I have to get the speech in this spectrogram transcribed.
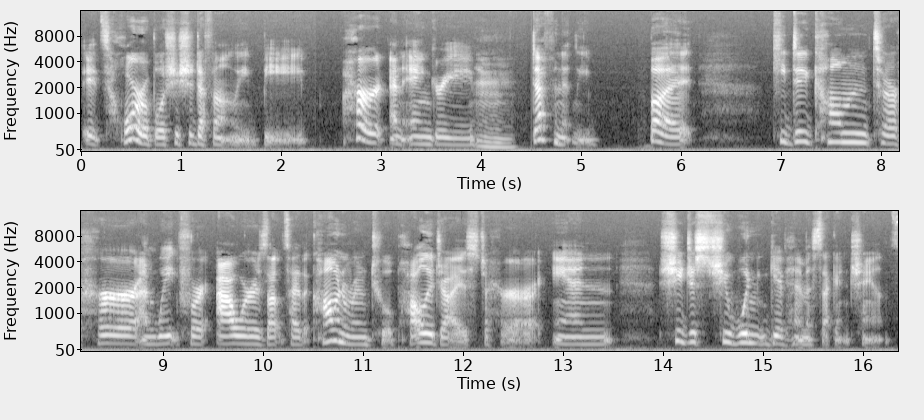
it's horrible she should definitely be hurt and angry Mm-hmm. definitely. But he did come to her and wait for hours outside the common room to apologize to her and she just she wouldn't give him a second chance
